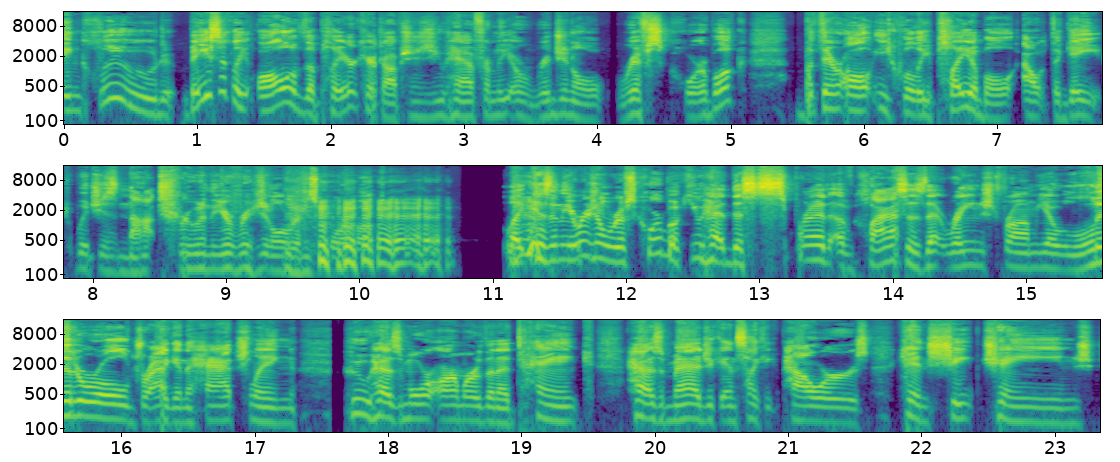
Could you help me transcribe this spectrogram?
include basically all of the player character options you have from the original Rifts core book, but they're all equally playable out the gate, which is not true in the original Rifts core book. like because in the original Rifts core book, you had this spread of classes that ranged from you know literal dragon hatchling who has more armor than a tank, has magic and psychic powers, can shape change,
